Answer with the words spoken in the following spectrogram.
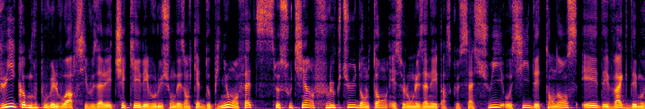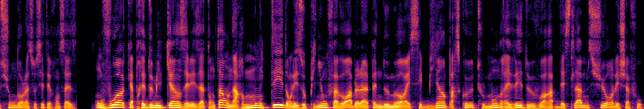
Puis, comme vous pouvez le voir si vous allez checker l'évolution des enquêtes d'opinion, en fait, ce soutien fluctue dans le temps et selon les années, parce que ça suit aussi des tendances et des vagues d'émotions dans la société française. On voit qu'après 2015 et les attentats, on a remonté dans les opinions favorables à la peine de mort, et c'est bien parce que tout le monde rêvait de voir Abdeslam sur l'échafaud.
